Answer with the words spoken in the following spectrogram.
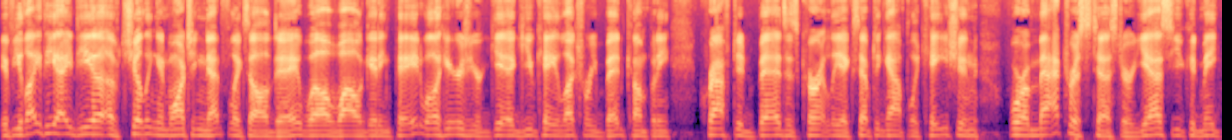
If you like the idea of chilling and watching Netflix all day, well, while getting paid, well, here's your gig. UK luxury bed company Crafted Beds is currently accepting application for a mattress tester. Yes, you could make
